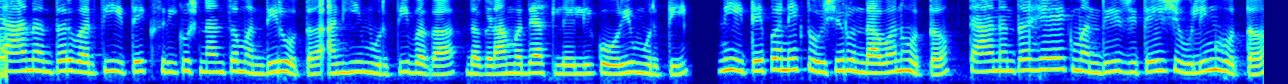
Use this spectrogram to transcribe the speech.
त्यानंतर वरती इथे एक श्रीकृष्णांचं मंदिर होतं आणि ही मूर्ती बघा दगडामध्ये असलेली कोरीव मूर्ती. आणि इथे पण एक तुळशी वृंदावन होतं. त्यानंतर हे एक मंदिर जिथे शिवलिंग होतं.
